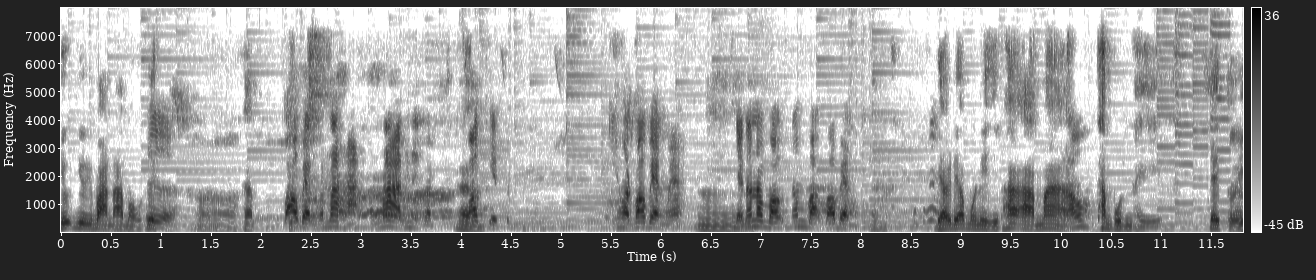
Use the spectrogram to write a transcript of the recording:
อยู่อยู่อยู่บ้านอาร์มบอกำคือเอออ๋อครับ เบาแบ่งมันมาหามันมาที่นี่ก่อนเออ เบาเขียดกินหอดเบาแบ่งไหมอืมอย่างนั้นน้ำเบาน้ำเบาแบ่ง เดี๋ยวเดี๋ยวมื้อนี้สิพาอาร์มมาเอา ทำบุญให้ได้ตุ๋ย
